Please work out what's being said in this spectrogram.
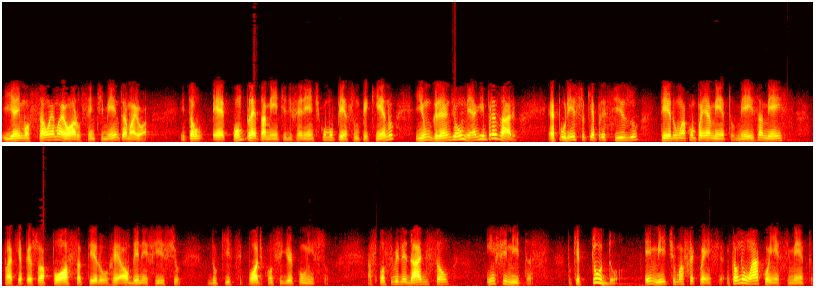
e a emoção é maior, o sentimento é maior. Então, é completamente diferente como pensa um pequeno e um grande ou um mega empresário. É por isso que é preciso ter um acompanhamento mês a mês para que a pessoa possa ter o real benefício do que se pode conseguir com isso. As possibilidades são infinitas, porque tudo emite uma frequência. Então não há conhecimento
